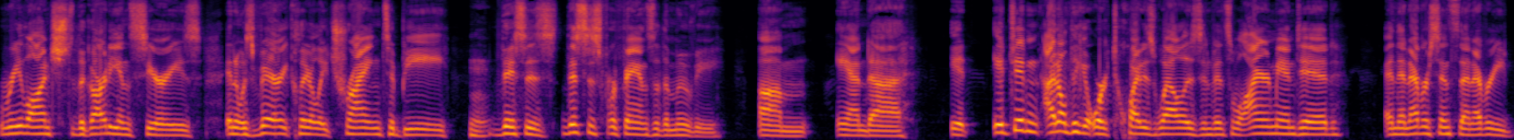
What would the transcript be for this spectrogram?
relaunched the guardians series and it was very clearly trying to be Hmm. this is this is for fans of the movie. Um and uh it it didn't i don't think it worked quite as well as invincible iron man did. And then ever since then every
